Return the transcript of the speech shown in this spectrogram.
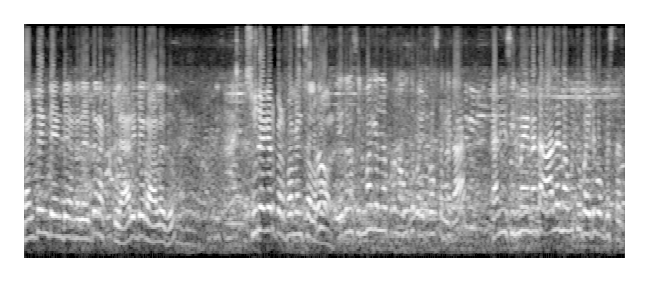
కంటెంట్ ఏంటి అన్నది అయితే నాకు క్లారిటీ రాలేదు. సూర్య గారి పెర్ఫార్మెన్స్ చాలా బాగుంది. ఏదైనా సినిమాకి వెళ్ళినప్పుడు నవ్వుతూ బయటకు వస్తాం కదా. కానీ ఈ సినిమా ఏంటంటే వాళ్ళే నవ్వుతూ బయటకు పంపిస్తారు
